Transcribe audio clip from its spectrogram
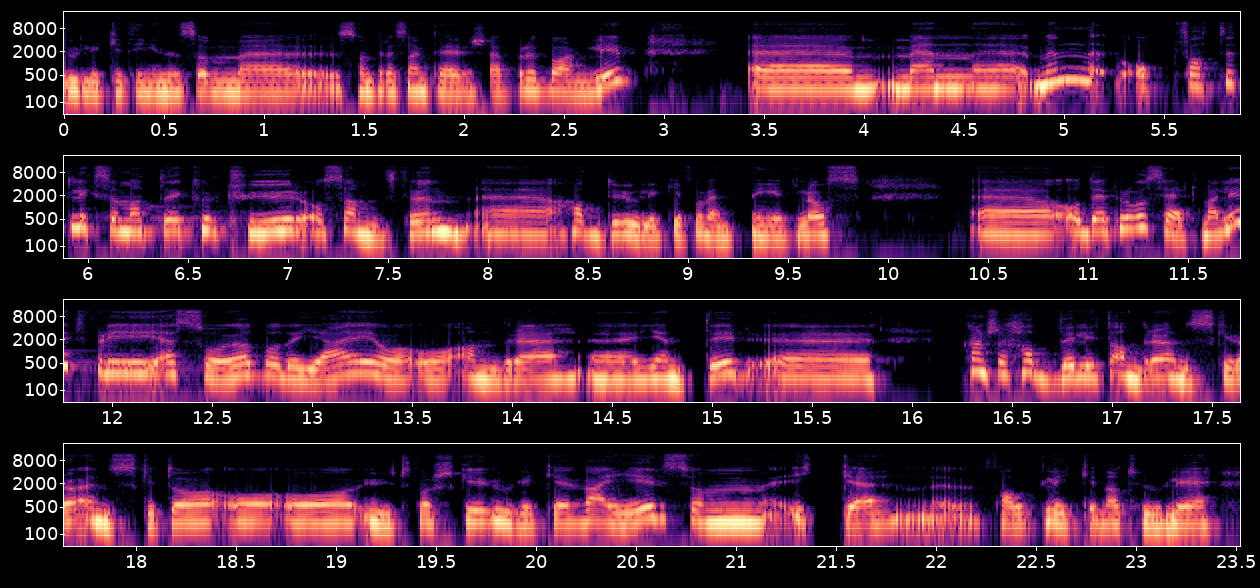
ulike tingene som, eh, som presenterer seg for et barneliv. Eh, men, men, oppfattet liksom at kultur og samfunn hadde ulike forventninger til oss. Og det provoserte meg litt, fordi jeg så jo at både jeg og, og andre jenter kanskje hadde litt andre ønsker og ønsket å, å, å, utforske ulike veier som ikke falt like naturlig eh,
